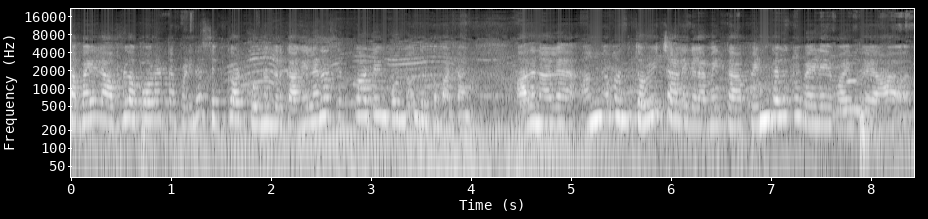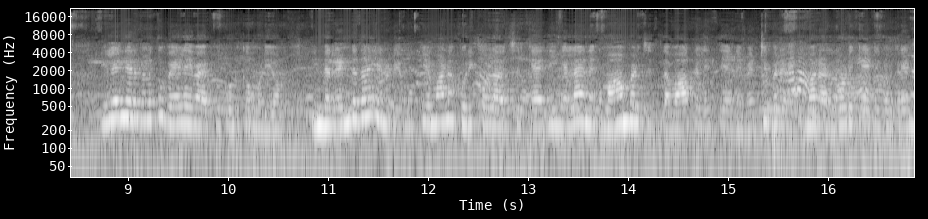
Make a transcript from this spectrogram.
சபையில அவ்வளோ போராட்டம் பண்ணி தான் சிப்காட் கொண்டு வந்திருக்காங்க. இல்லைன்னா சிப்காட்டையும் கொண்டு வந்திருக்க மாட்டாங்க. அதனால அங்க வந்து தொழிற்சாலைகள் அமைத்தா பெண்களுக்கு வேலை வாய்ப்பு இளைஞர்களுக்கு இளைஞர்களுக்கும் வேலை வாய்ப்பு கொடுக்க முடியும். இந்த ரெண்டு தான் என்னுடைய முக்கியமான குறிக்கோளா வச்சிருக்கேன். நீங்க எல்லாம் எனக்கு மாம்பழச்சத்துல வாக்களித்து என்னை வெற்றி பெற வைக்குமாறு அன்போடு கேட்டுக்கொள்கிறேன்.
